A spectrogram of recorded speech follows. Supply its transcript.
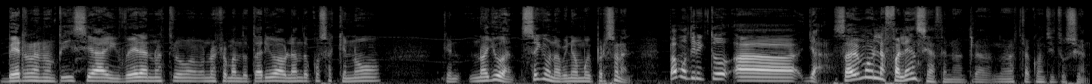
ver las noticias y ver a nuestro, nuestro mandatario hablando cosas que no, que no ayudan. Sé que es una opinión muy personal. Vamos directo a... Ya, sabemos las falencias de nuestra, nuestra constitución.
